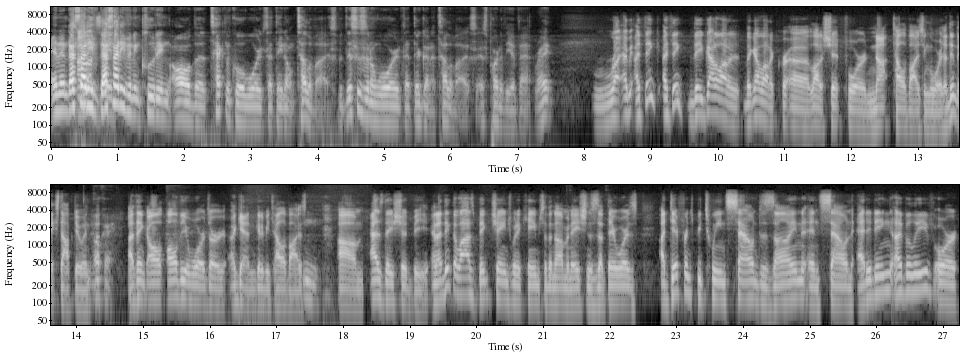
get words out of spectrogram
And then that's I'm not, not even that's not even including all the technical awards that they don't televise. But this is an award that they're going to televise as part of the event, right? Right. I mean, I think I think they've got a lot of they got a lot of uh, a lot of shit for not televising awards. I think they stopped doing that. Okay. I think all all the awards are again going to be televised, um, as they should be. And I think the last big change when it came to the nominations is that there was a difference between sound design and sound editing, I believe, or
